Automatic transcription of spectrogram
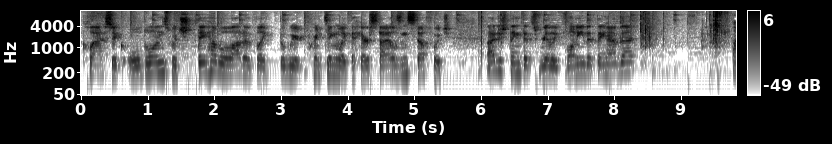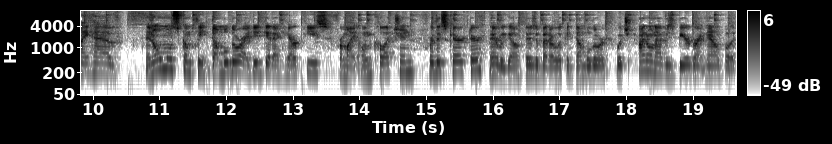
classic old ones, which they have a lot of like the weird printing, like the hairstyles and stuff, which I just think that's really funny that they have that. I have an almost complete Dumbledore. I did get a hairpiece from my own collection for this character. There we go. There's a better look at Dumbledore, which I don't have his beard right now, but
